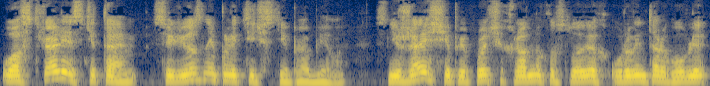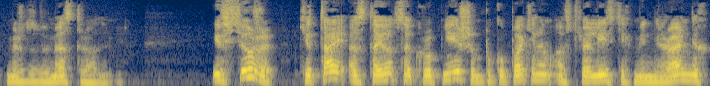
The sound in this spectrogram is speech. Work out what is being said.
у Австралии с Китаем серьезные политические проблемы, снижающие при прочих равных условиях уровень торговли между двумя странами. И все же Китай остается крупнейшим покупателем австралийских минеральных,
